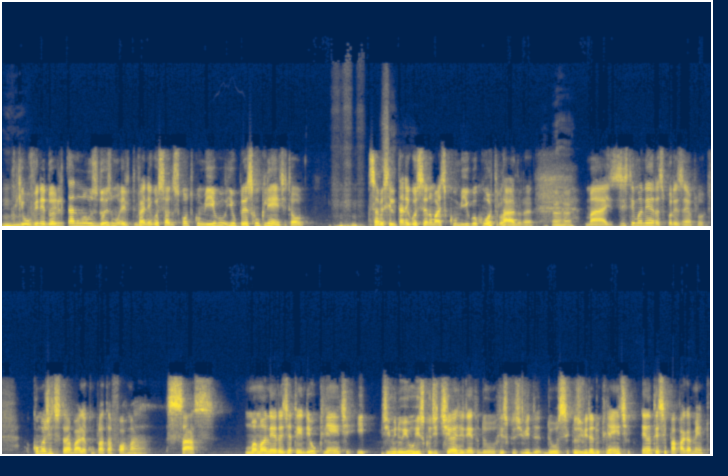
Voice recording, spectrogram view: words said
Uhum. Porque o vendedor ele está nos dois mundos. Ele vai negociar o desconto comigo e o preço com o cliente. Então, saber se ele está negociando mais comigo ou com o outro lado, né? Uhum. Mas existem maneiras, por exemplo, como a gente trabalha com plataforma SaaS, uma maneira de atender o cliente e diminuir o risco de churn dentro do risco de vida, do ciclo de vida do cliente é antecipar pagamento.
